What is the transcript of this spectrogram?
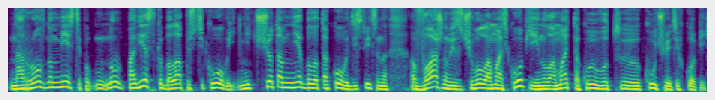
на ровном месте, ну, повестка была пустяковой, ничего там не было такого действительно важного, из-за чего ломать копья и наломать такую вот э, кучу этих копий.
